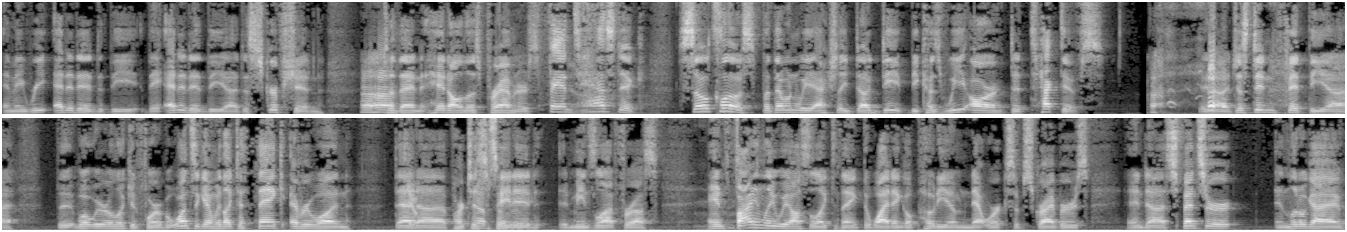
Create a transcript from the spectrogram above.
and they re-edited the they edited the uh, description to then hit all those parameters. Fantastic, so close. But then when we actually dug deep, because we are detectives, it uh, just didn't fit the, uh, the what we were looking for. But once again, we'd like to thank everyone that Yep. uh, participated. It means a lot for us. And finally, we also like to thank the Wide Angle Podium Network subscribers and uh, Spencer and Little Guy.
